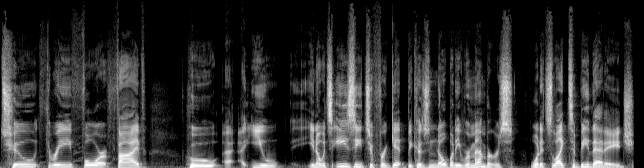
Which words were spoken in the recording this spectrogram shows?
two, three, four, five, who uh, you, you know, it's easy to forget because nobody remembers what it's like to be that age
